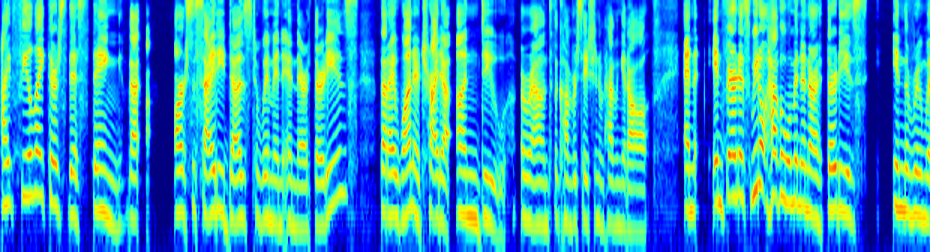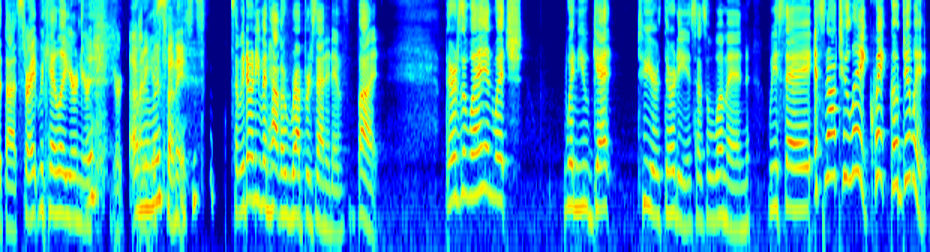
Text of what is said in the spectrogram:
I feel like there's this thing that our society does to women in their 30s that I want to try to undo around the conversation of having it all. And in fairness, we don't have a woman in our 30s in the room with us, right? Michaela, you're in your, your 20s. I'm in my 20s. So we don't even have a representative, but there's a way in which when you get to your 30s as a woman, we say, it's not too late, quick, go do it.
